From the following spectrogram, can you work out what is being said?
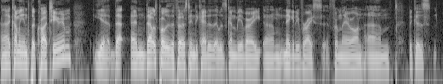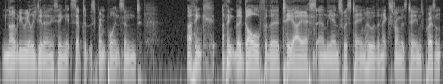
Uh, coming into the criterium, yeah, that and that was probably the first indicator that it was going to be a very um, negative race from there on, um, because nobody really did anything except at the sprint points, and I think I think the goal for the TIS and the NSWIS team, who are the next strongest teams present,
